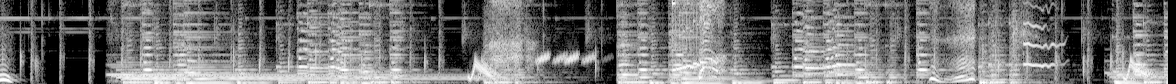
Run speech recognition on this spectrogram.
Ừ. Wow.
